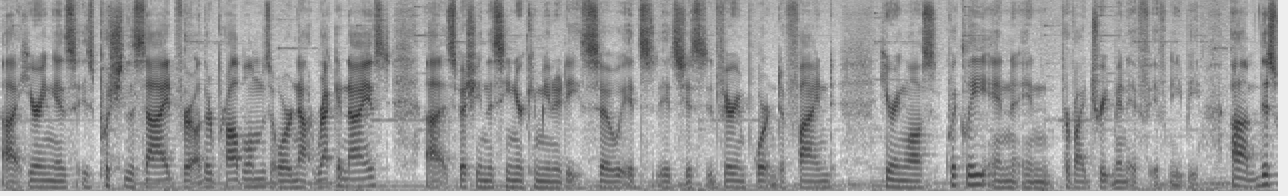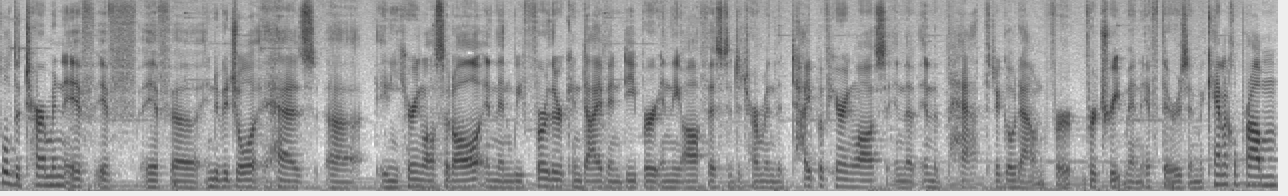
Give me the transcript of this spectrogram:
uh, hearing is is pushed to the side for other problems or not recognized, uh, especially in the senior community. So it's it's just very important to find hearing loss quickly and, and provide treatment if, if need be. Um, this will determine if if if an individual has uh, any hearing loss at all, and then we further can dive in deeper in the office to determine the type of hearing loss in the in the path to go down for for treatment. If there's a mechanical problem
